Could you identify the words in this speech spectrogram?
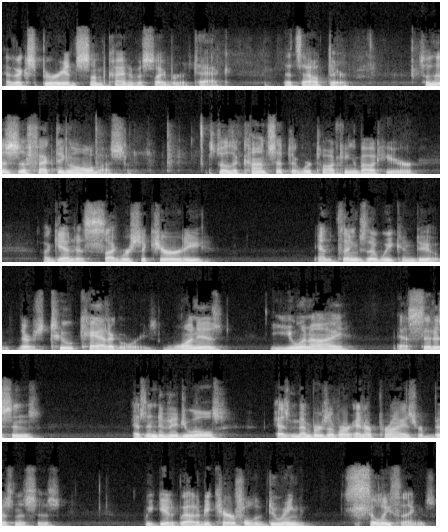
have experienced some kind of a cyber attack that's out there. So this is affecting all of us. So the concept that we're talking about here, again, is cybersecurity and things that we can do. There's two categories. One is you and I, as citizens, as individuals, as members of our enterprise or businesses, we get we got to be careful of doing silly things,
